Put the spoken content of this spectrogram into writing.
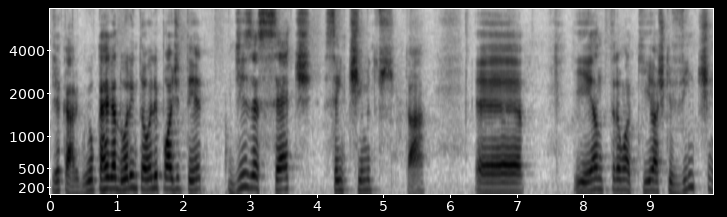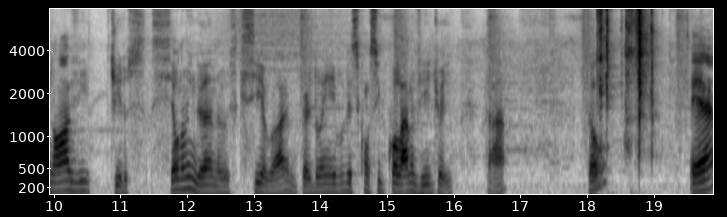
de recarga. E o carregador, então, ele pode ter 17 centímetros, tá? É, e entram aqui, eu acho que 29 tiros, se eu não me engano, eu esqueci agora, me perdoem aí, vou ver se consigo colar no vídeo aí, tá? Então, é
